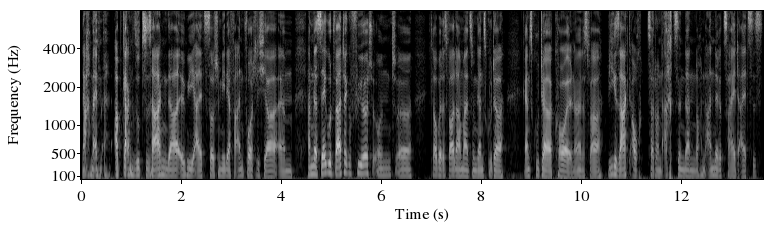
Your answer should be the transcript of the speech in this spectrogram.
nach meinem Abgang sozusagen da irgendwie als Social Media Verantwortlicher ähm, haben das sehr gut weitergeführt und äh, ich glaube, das war damals so ein ganz guter, ganz guter Call. Ne? Das war, wie gesagt, auch 2018 dann noch eine andere Zeit, als es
